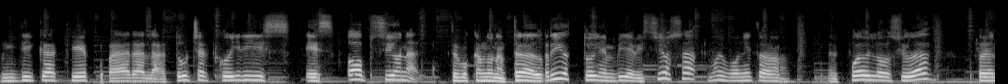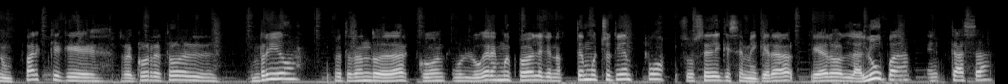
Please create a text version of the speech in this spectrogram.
indica que para la trucha arcoíris es opcional. Estoy buscando una entrada al río, estoy en Villa Viciosa, muy bonita el pueblo o ciudad. Estoy en un parque que recorre todo el río. Estoy tratando de dar con un lugar, es muy probable que no esté mucho tiempo. Sucede que se me quedaron la lupa en casa.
